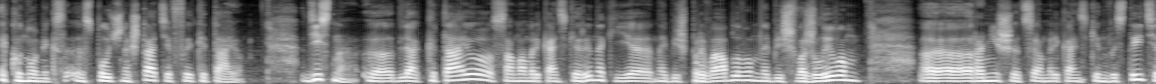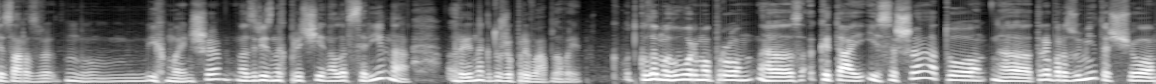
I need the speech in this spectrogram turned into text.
економік Сполучених Штатів і Китаю. Дійсно, для Китаю саме американський ринок є найбільш привабливим, найбільш важливим. Раніше це американські інвестиції, зараз ну, їх менше з різних причин, але все рівно ринок дуже привабливий. От коли ми говоримо про е, Китай і США, то е, треба розуміти, що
